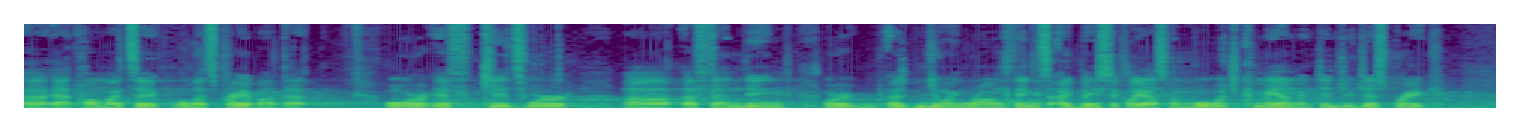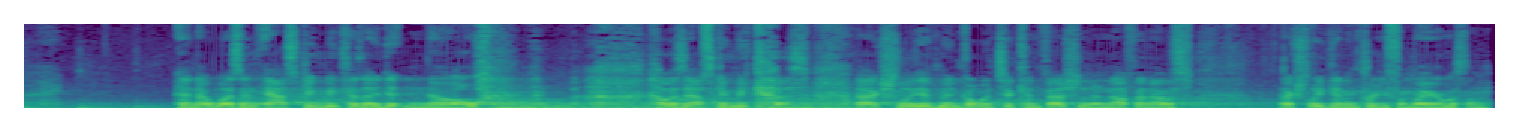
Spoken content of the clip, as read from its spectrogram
uh, at home, I'd say, well, let's pray about that. Or if kids were uh, offending or uh, doing wrong things, I'd basically ask them, well, which commandment did you just break? And I wasn't asking because I didn't know. I was asking because I actually had been going to confession enough and I was actually getting pretty familiar with them.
